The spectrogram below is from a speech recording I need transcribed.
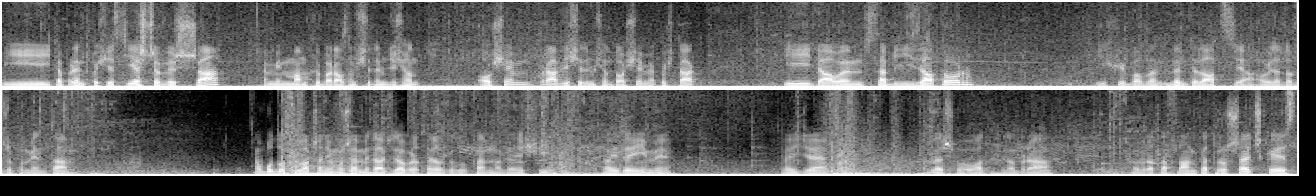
i ta prędkość jest jeszcze wyższa. Ja mam chyba razem 78, prawie 78, jakoś tak. I dałem stabilizator i chyba wen- wentylacja, o ile dobrze pamiętam. No bo dosyłacza nie możemy dać. Dobra, teraz go złapałem na gęsi. No i doimy. Wejdzie. Weszło ładnie, dobra. Dobra, ta flanka troszeczkę jest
